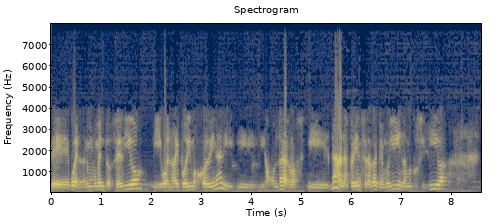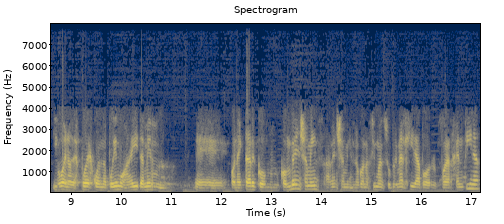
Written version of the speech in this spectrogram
eh, bueno, en un momento se dio y bueno, ahí pudimos coordinar y, y- y juntarnos. Y nada, la experiencia la verdad que muy linda, muy positiva. Y bueno, después cuando pudimos ahí también eh, conectar con, con Benjamin, a Benjamin lo conocimos en su primer gira por, por Argentina.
